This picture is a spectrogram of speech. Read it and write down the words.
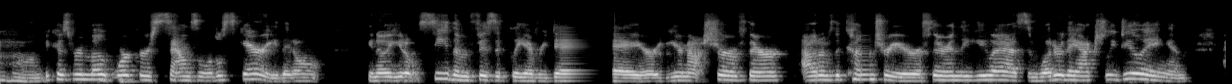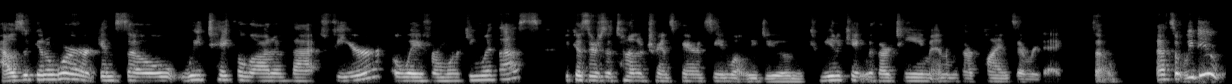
Mm-hmm. Um, because remote mm-hmm. workers sounds a little scary. They don't, you know, you don't see them physically every day or you're not sure if they're out of the country or if they're in the US and what are they actually doing and how's it going to work. And so we take a lot of that fear away from working with us because there's a ton of transparency in what we do and we communicate with our team and with our clients every day. So that's what we do.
